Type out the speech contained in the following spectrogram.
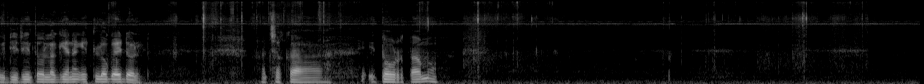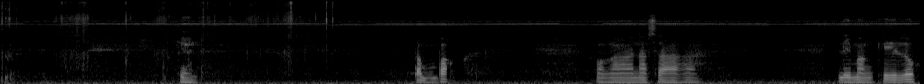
Pwede din to lagyan ng itlog idol. At saka itorta mo. Yan. Tambak. Mga nasa limang kilo.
